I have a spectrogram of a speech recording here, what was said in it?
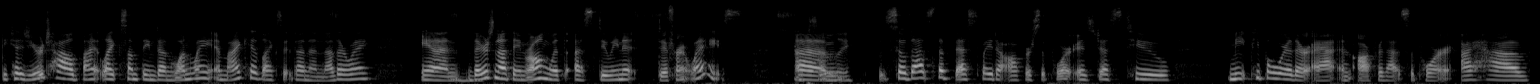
because your child might like something done one way and my kid likes it done another way and mm-hmm. there's nothing wrong with us doing it different ways absolutely um, so that's the best way to offer support is just to meet people where they're at and offer that support i have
